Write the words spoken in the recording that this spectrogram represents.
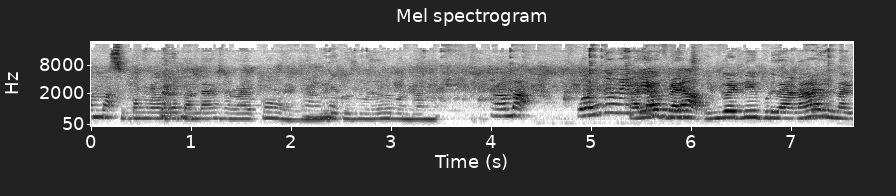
ஆமாம் சுபங்களாக பண்ணாங்க நல்லா இருக்கும். வீடியோ கோசரமே தான் பண்ணுறாங்க ஆமாம் ஹலோ ஃப்ரெண்ட்ஸ் உங்கள் வீட்லேயும் இப்படி தானா இல்லை நான்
